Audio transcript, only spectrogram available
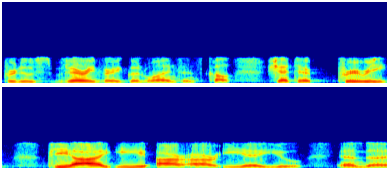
produced very, very good wines, and it's called Chateau Prairie, P I E R R E A U. and uh,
